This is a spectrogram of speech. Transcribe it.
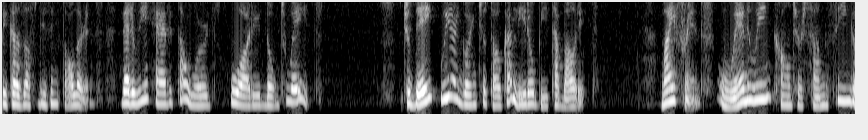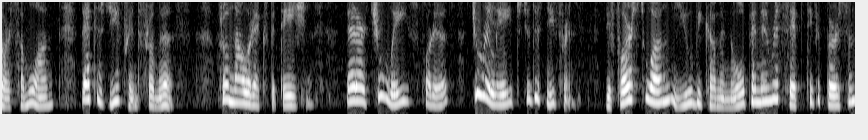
because of this intolerance that we have towards what we don't wait. Today we are going to talk a little bit about it. My friends, when we encounter something or someone that is different from us, from our expectations, there are two ways for us to relate to this difference. The first one, you become an open and receptive person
